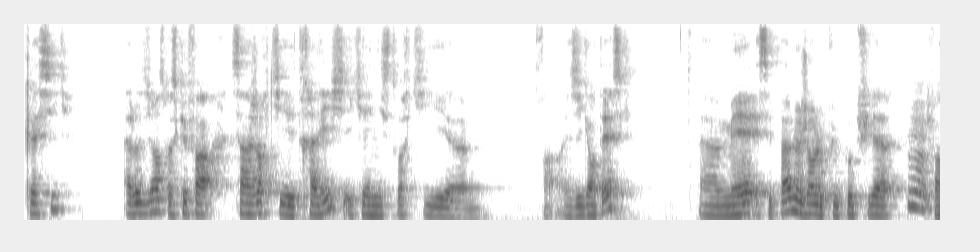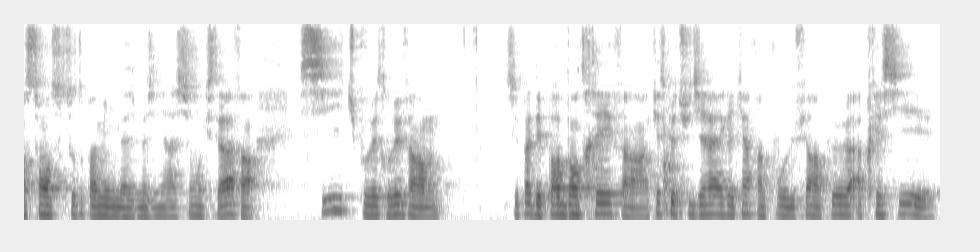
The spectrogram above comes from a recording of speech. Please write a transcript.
classique à l'audience? Parce que c'est un genre qui est très riche et qui a une histoire qui est euh, gigantesque. Euh, mais c'est pas le genre le plus populaire. Hmm. Je pense surtout parmi ma, ma génération, etc. Enfin, si tu pouvais trouver, enfin, sais pas, des portes d'entrée, enfin, qu'est-ce que tu dirais à quelqu'un, enfin, pour lui faire un peu apprécier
